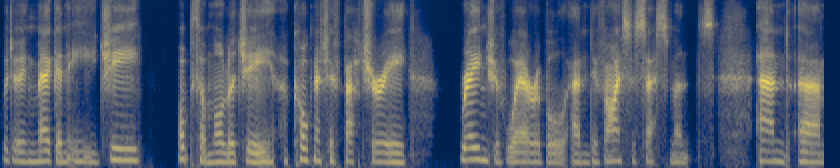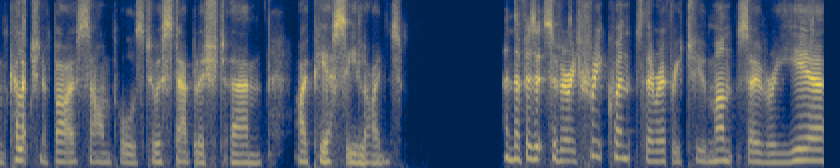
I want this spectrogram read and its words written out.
We're doing MEG and EEG, ophthalmology, a cognitive battery, range of wearable and device assessments, and um, collection of biosamples to established um, iPSC lines. And the visits are very frequent. They're every two months, over a year.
